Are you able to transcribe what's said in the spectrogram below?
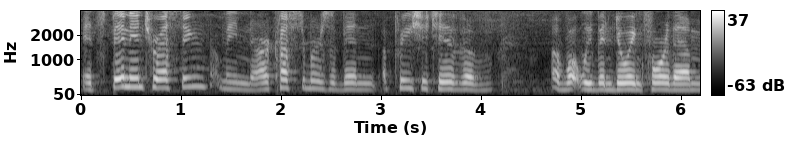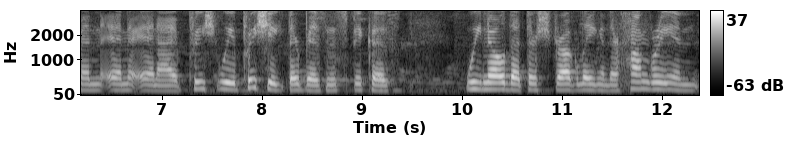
it's been interesting. I mean, our customers have been appreciative of of what we've been doing for them, and and and I appreciate we appreciate their business because we know that they're struggling and they're hungry and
